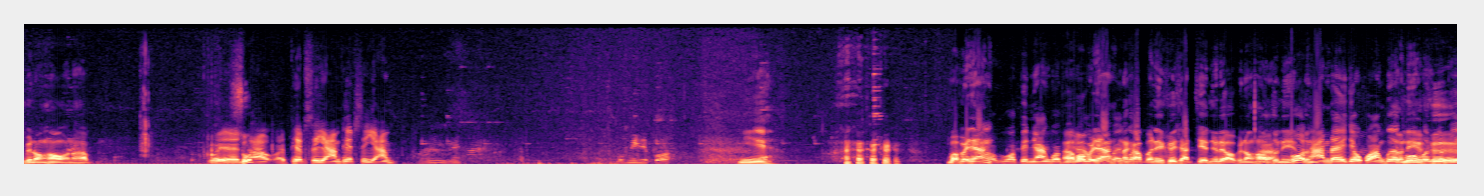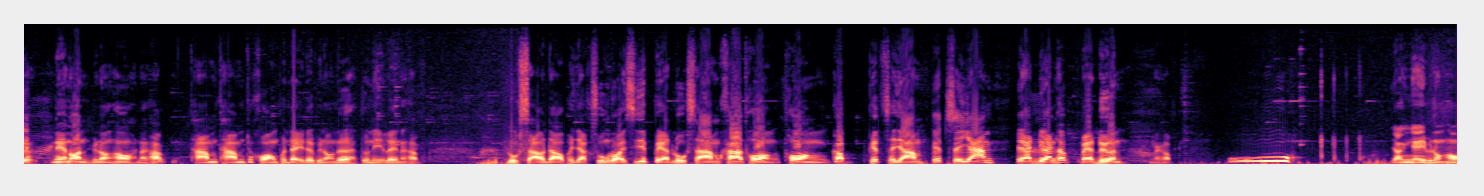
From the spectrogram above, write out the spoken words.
พี่น้องเฮานะครับโอ้ยสุดดาวเอ่อเพชรสยามเพชรสยามบ่มีในปอนี่ว่าเป็นหยังว่าเป็นหยังว่าอ่าว่าเป็นหยังนะครับอันนี้คือชัดเจนอยู่แล้วพี่น้องเฮาตัวนี้โทษถามได้เจ้าของเบอร์ตัวโทรนี้เพิ่นคือก็มีแน่นอนพี่น้องเฮานะครับครับ ถามถามเจ้าของเพิ่นใดเด้อพี่น้องเด้อตัวนี้เลยนะครับ ลูกสาวดาวพยักสูง148ลูกสามค่าทองทองกับเพชรสยามเพชรสยามแปดเดือนครับแปดเดือนนะครับโอ้ยังไงพี่น้องเฮา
